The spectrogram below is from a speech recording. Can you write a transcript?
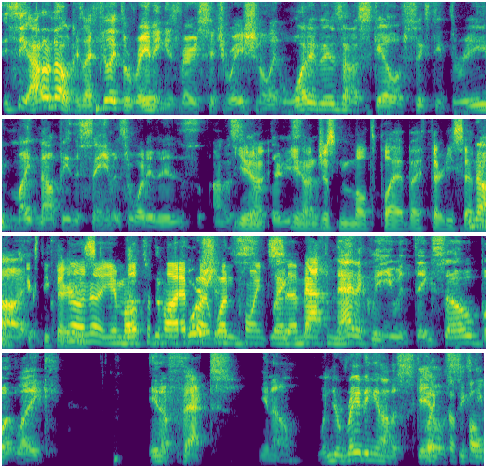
You see, I don't know because I feel like the rating is very situational. Like what it is on a scale of 63 might not be the same as what it is on a scale don't of 37. you don't just multiply it by 37 No, uh, 60 No, no, you The- the multiply it by one proportions, point Like mathematically, you would think so, but like in effect, you know, when you're rating it on a scale Like of the 63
